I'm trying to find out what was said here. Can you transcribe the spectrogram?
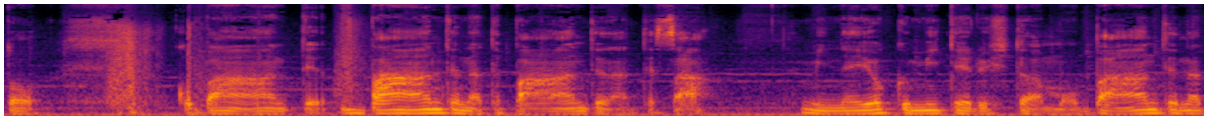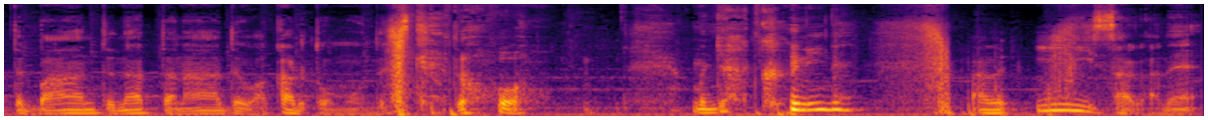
とこうバーンってバーンってなってバーンってなってさみんなよく見てる人はもうバーンってなってバーンってなったなってわかると思うんですけど。逆にねあのイーサがね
